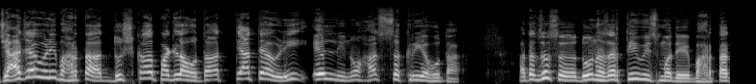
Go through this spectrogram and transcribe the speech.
ज्या ज्यावेळी भारतात दुष्काळ पडला होता त्या त्यावेळी एल निनो हा सक्रिय होता. आता जसं दोन हजार तेवीसमध्ये भारतात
